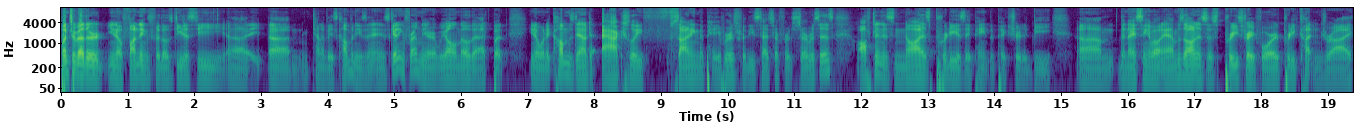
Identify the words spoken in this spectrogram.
bunch of other you know fundings for those D2C uh, um, kind of based companies, and it's getting friendlier. We all know that, but you know when it comes down to actually signing the papers for these types of services often is not as pretty as they paint the picture to be. Um, the nice thing about Amazon is it's pretty straightforward, pretty cut and dry.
